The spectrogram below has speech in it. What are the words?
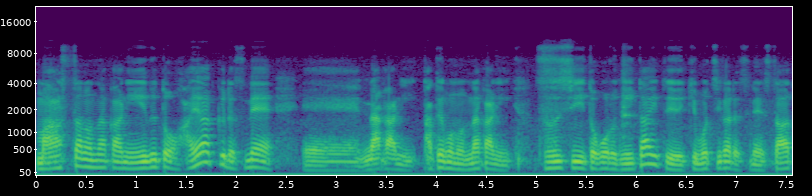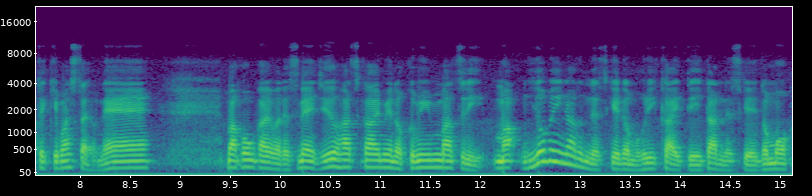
まあ、暑さの中にいると、早くですね、えー中に、建物の中に、涼しいところにいたいという気持ちがですね、伝わってきましたよね。まあ、今回はですね、18回目の区民祭り、まあ、2度目になるんですけれども、振り返っていたんですけれども、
